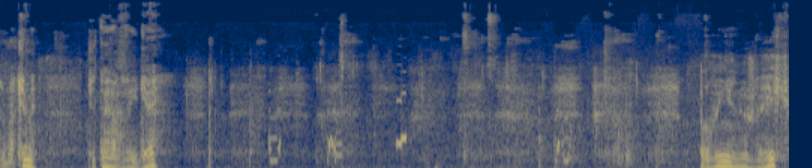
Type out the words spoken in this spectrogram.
Zobaczymy, czy teraz wyjdzie. Powinien już wyjść.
